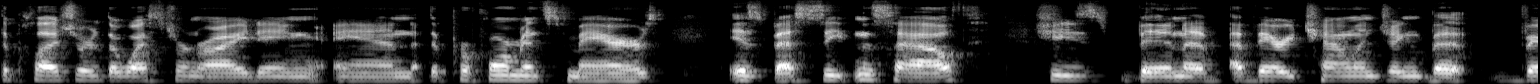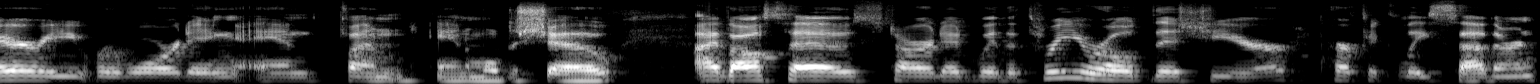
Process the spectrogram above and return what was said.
the pleasure, the Western riding, and the performance mares, is Best Seat in the South. She's been a, a very challenging but very rewarding and fun animal to show. I've also started with a three year old this year, Perfectly Southern.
